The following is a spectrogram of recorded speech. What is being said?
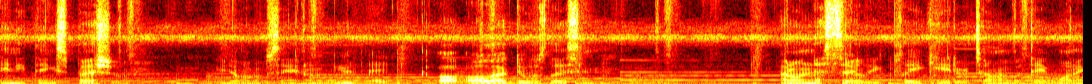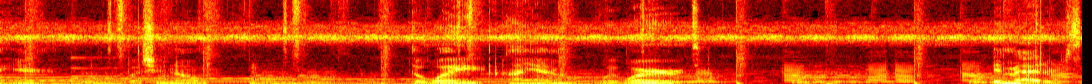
anything special. You know what I'm saying? I'm, you, all, all I do is listen. I don't necessarily placate or tell them what they want to hear, but you know, the way I am with words, it matters.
